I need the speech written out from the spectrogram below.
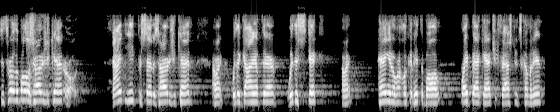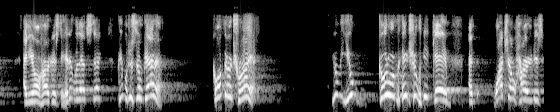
to throw the ball as hard as you can, or 98% as hard as you can. All right, with a guy up there with a stick all right, hanging over, looking to hit the ball right back at you, fast it's coming in. And you know how hard it is to hit it with that stick? People just don't get it. Go up there and try it. You, you go to a major league game and watch how hard it is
